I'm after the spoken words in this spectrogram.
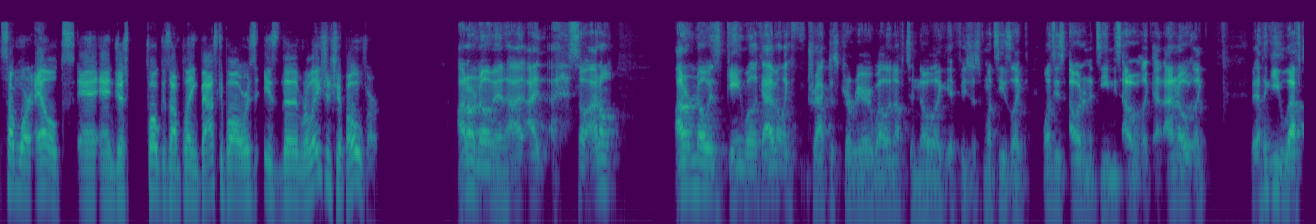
somewhere else and, and just focus on playing basketball, or is is the relationship over? I don't know, man. I, I so I don't. I don't know his game well. Like I haven't like tracked his career well enough to know like if he's just once he's like once he's out on a team, he's out. Like I don't know like I think he left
